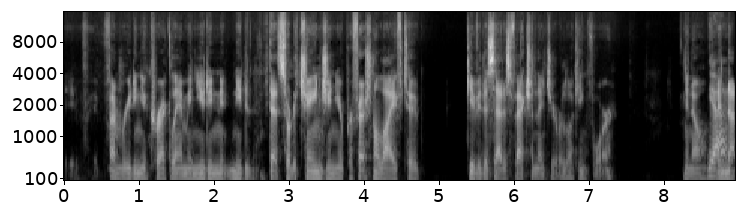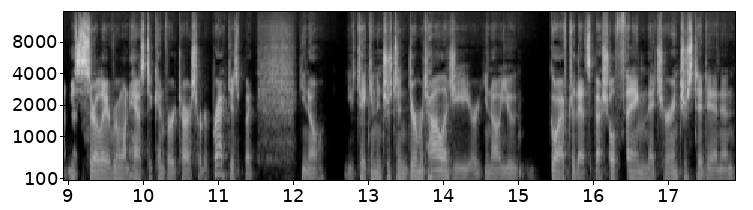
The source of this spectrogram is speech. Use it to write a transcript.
if, if, I'm reading you correctly, I mean you didn't need that sort of change in your professional life to give you the satisfaction that you were looking for. You know, yeah. and not necessarily everyone has to convert to our sort of practice, but you know, you take an interest in dermatology or you know you go after that special thing that you're interested in and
